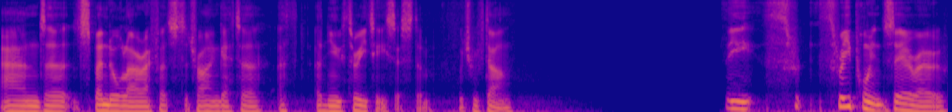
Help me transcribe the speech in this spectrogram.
and uh, spend all our efforts to try and get a, a, a new 3T system, which we've done. The th- 3.0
